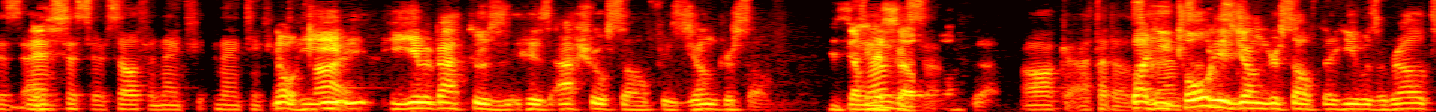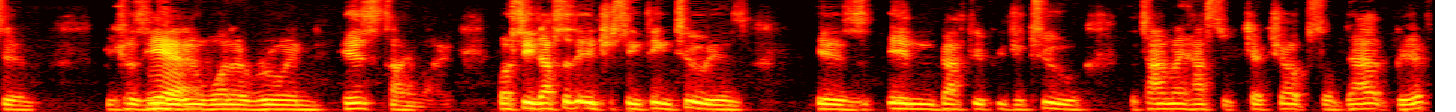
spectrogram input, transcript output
his Yes. ancestor self in 19, no, 1955. he he gave it back to his, his actual self, his younger self. His younger, Younger self. self. Oh, okay, I thought that was. But he grandson. told his younger self that he was a relative because he Yeah. didn't want to ruin his timeline. But see, that's the interesting thing too is is in Back to the Future Two, the timeline has to catch up. So that Biff,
